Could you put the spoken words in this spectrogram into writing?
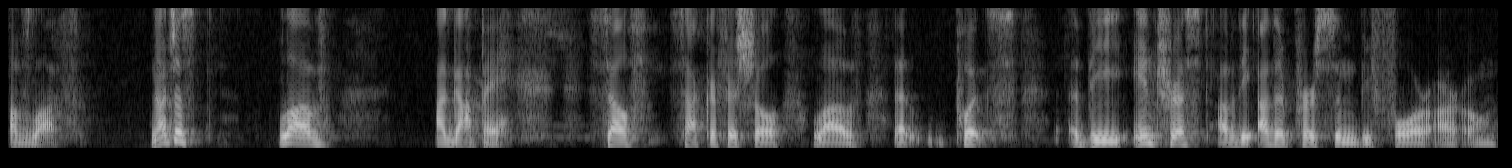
of love. Not just love, agape, self sacrificial love that puts the interest of the other person before our own.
